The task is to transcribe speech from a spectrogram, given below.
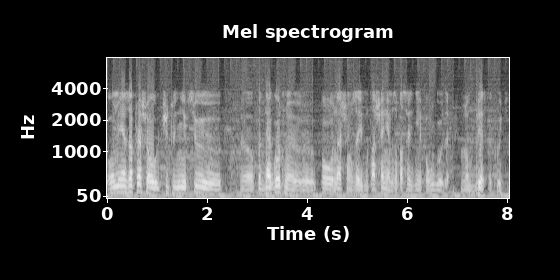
он меня запрашивал чуть ли не всю э, подноготную э, по нашим взаимоотношениям за последние полгода. Ну, бред какой-то.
